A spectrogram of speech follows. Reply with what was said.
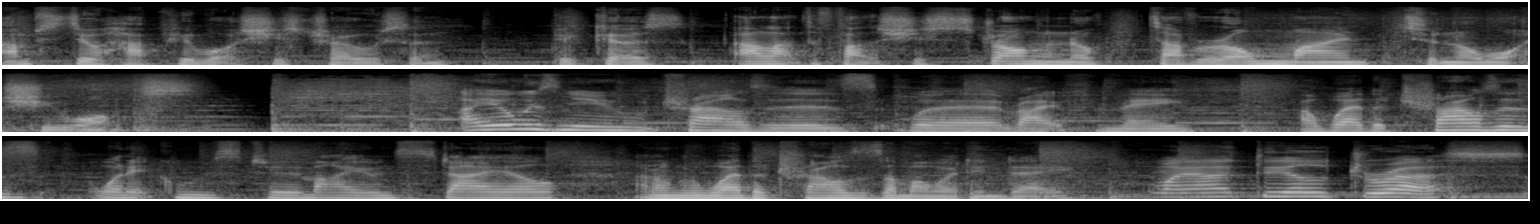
I'm still happy what she's chosen because I like the fact that she's strong enough to have her own mind to know what she wants. I always knew trousers were right for me. I wear the trousers when it comes to my own style, and I'm gonna wear the trousers on my wedding day. My ideal dress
